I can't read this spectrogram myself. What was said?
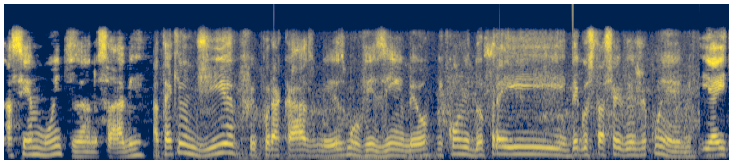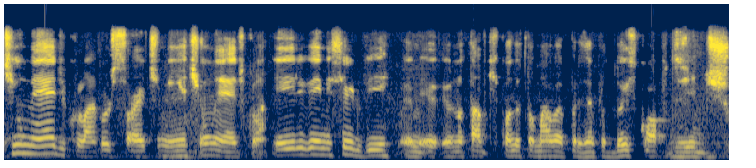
assim há muitos anos, sabe? Até que um dia, foi por acaso mesmo, um vizinho meu me convidou para ir degustar cerveja com ele. E aí tinha um médico lá, por sorte minha, tinha um médico lá. E aí ele veio me servir. Eu, eu notava que quando eu tomava, por exemplo, dois copos de, de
